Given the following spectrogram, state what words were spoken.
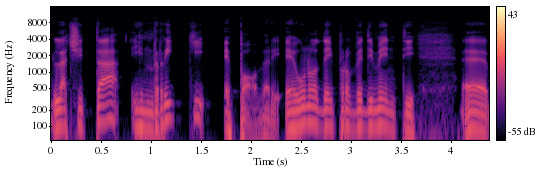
la città in ricchi e poveri. È uno dei provvedimenti eh,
